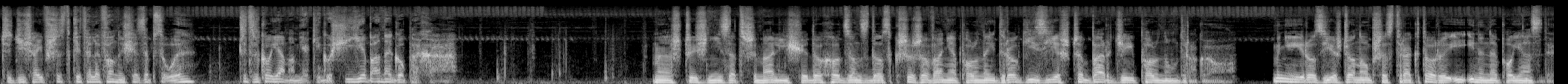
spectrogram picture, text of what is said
Czy dzisiaj wszystkie telefony się zepsuły? Czy tylko ja mam jakiegoś jebanego pecha? Mężczyźni zatrzymali się, dochodząc do skrzyżowania polnej drogi z jeszcze bardziej polną drogą, mniej rozjeżdżoną przez traktory i inne pojazdy.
